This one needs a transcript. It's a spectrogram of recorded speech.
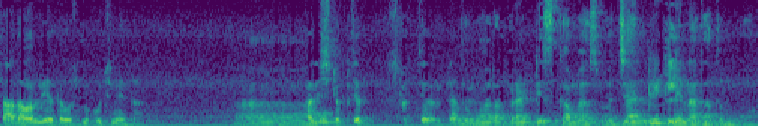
सादा वाला लिया था उसमें कुछ नहीं था। खाली स्ट्रक्चर स्ट्रक्चर टेम्पलेट तुम्हारा प्रैक्टिस कम है उसमें। जेनरिक लेना था तुमको।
